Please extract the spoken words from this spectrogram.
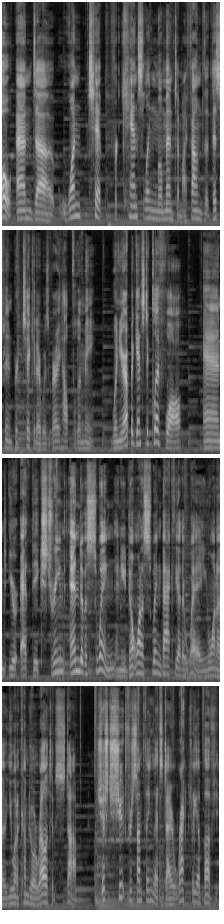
Oh, and uh, one tip for canceling momentum. I found that this in particular was very helpful to me. When you're up against a cliff wall and you're at the extreme end of a swing and you don't want to swing back the other way, you want to you want to come to a relative stop. Just shoot for something that's directly above you.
